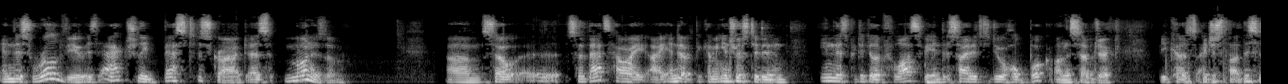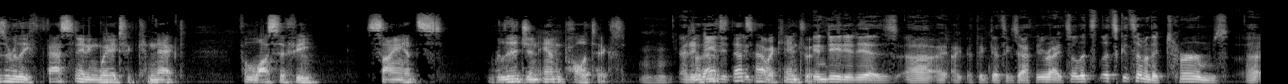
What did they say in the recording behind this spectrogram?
And this worldview is actually best described as monism. Um, so, uh, so that's how I, I ended up becoming interested in in this particular philosophy and decided to do a whole book on the subject because I just thought this is a really fascinating way to connect philosophy, science, religion, and politics. Mm-hmm. And so indeed, that's, it- that's it- how I came to it. Indeed, it is. Uh, I, I think that's exactly right. So let's let's get some of the terms uh,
